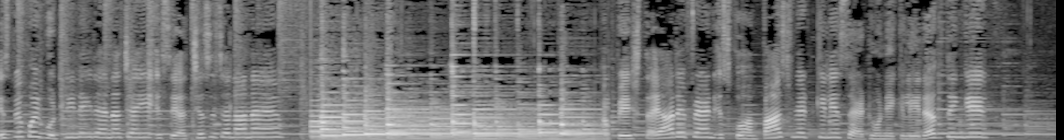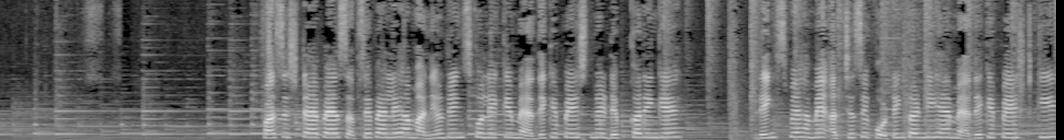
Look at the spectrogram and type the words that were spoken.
इसमें कोई गुठली नहीं रहना चाहिए, इसे अच्छे से चलाना है। पेस्ट तैयार है, फ्रेंड। इसको हम पाँच मिनट के लिए सेट होने के लिए रख देंगे। फ़र्स्ट स्टेप है, सबसे पहले हम अनियन रिंग्स को लेके मैदे के पेस्ट में डिप करेंगे। रिंग्स पे हमें अच्छे से कोटिंग करनी है मैदे के पेस्ट की।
